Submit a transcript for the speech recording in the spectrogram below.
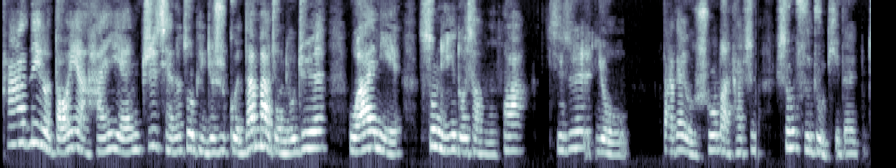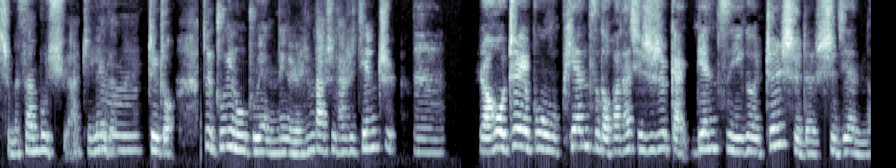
他那个导演韩延之前的作品就是《滚蛋吧，肿瘤君》，我爱你，送你一朵小红花。其实有大概有说嘛，他是生死主题的什么三部曲啊之类的、嗯这种。这朱一龙主演的那个《人生大事》，他是监制。嗯然后这部片子的话，它其实是改编自一个真实的事件的，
